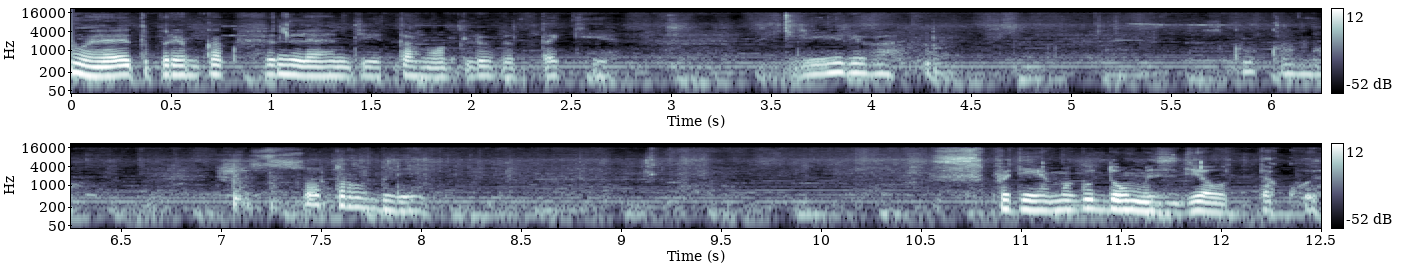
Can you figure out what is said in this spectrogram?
Ой, а это прям как в Финляндии. Там вот любят такие дерево. Сколько оно? 600 рублей. Господи, я могу дома сделать такую.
